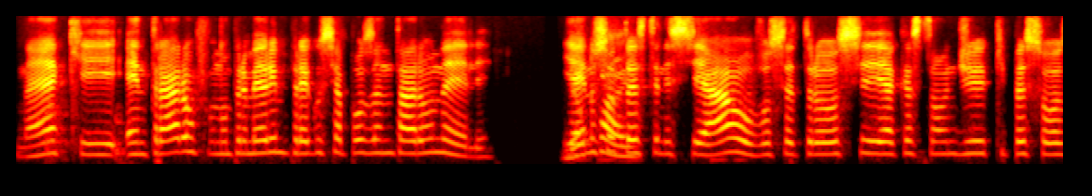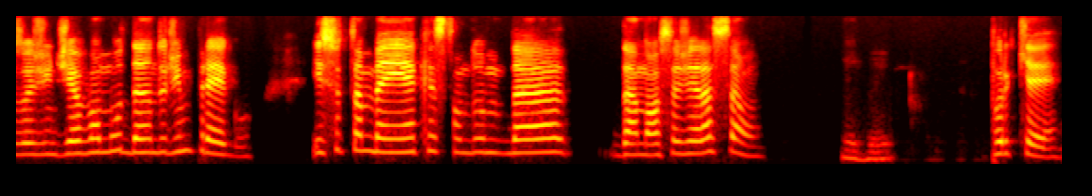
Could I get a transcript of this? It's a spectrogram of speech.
Né, que entraram no primeiro emprego se aposentaram nele. E Meu aí, no pai. seu texto inicial, você trouxe a questão de que pessoas hoje em dia vão mudando de emprego. Isso também é questão do, da, da nossa geração. Uhum. Porque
